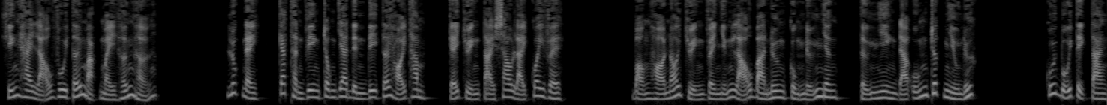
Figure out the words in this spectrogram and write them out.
khiến hai lão vui tới mặt mày hớn hở. Lúc này, các thành viên trong gia đình đi tới hỏi thăm, kể chuyện tại sao lại quay về. Bọn họ nói chuyện về những lão bà nương cùng nữ nhân, tự nhiên đã uống rất nhiều nước. Cuối buổi tiệc tàn,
